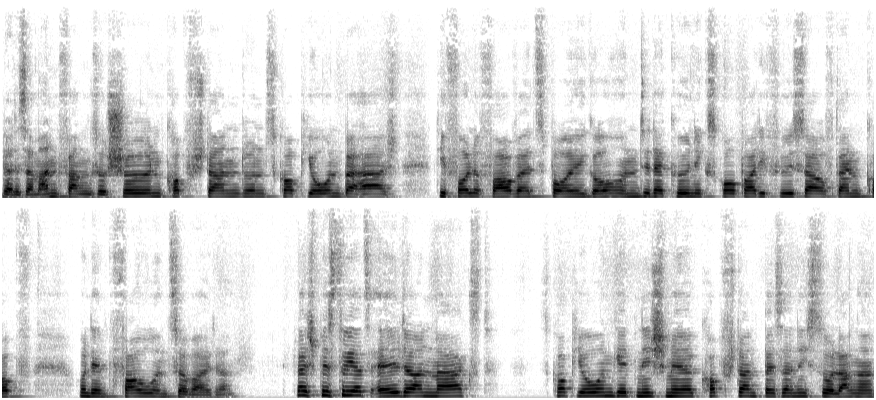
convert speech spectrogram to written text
Du hattest am Anfang so schön Kopfstand und Skorpion beherrscht, die volle Vorwärtsbeuge und in der Königsgruppe die Füße auf deinen Kopf und den Pfau und so weiter. Vielleicht bist du jetzt älter und merkst, Skorpion geht nicht mehr, Kopfstand besser nicht so lange,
